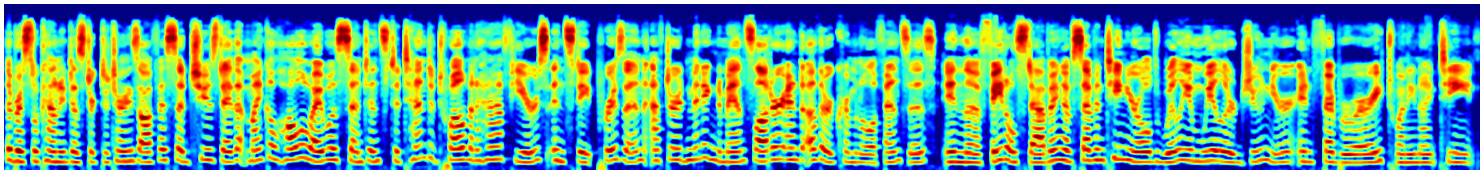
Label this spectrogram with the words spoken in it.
The Bristol County District Attorney's Office said Tuesday that Michael Holloway was sentenced to 10 to 12 and a half years in state prison after admitting to manslaughter and other criminal offenses in the fatal stabbing of 17 year old William Wheeler Jr. in February 2019.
